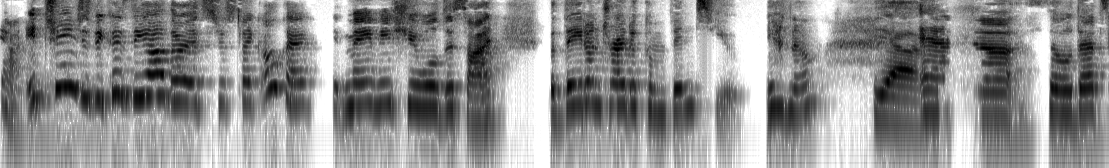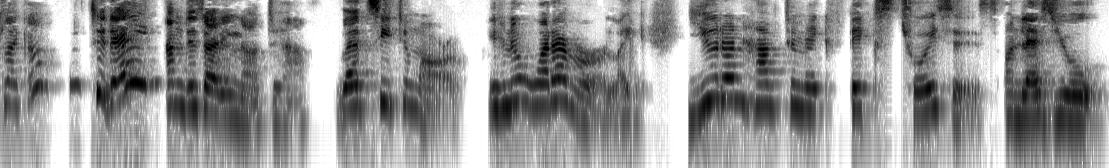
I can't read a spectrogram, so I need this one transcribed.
Yeah it changes because the other it's just like okay maybe she will decide but they don't try to convince you you know? Yeah. And uh, so that's like oh today i'm deciding not to have. Let's see tomorrow. You know whatever. Like you don't have to make fixed choices unless you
